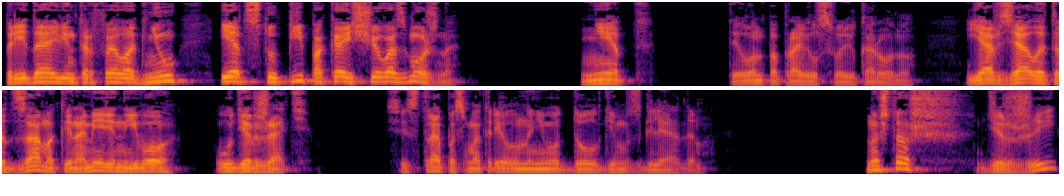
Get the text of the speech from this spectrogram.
Предай Винтерфелл огню и отступи, пока еще возможно». «Нет», ты он поправил свою корону. Я взял этот замок и намерен его удержать. Сестра посмотрела на него долгим взглядом. Ну что ж, держи,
